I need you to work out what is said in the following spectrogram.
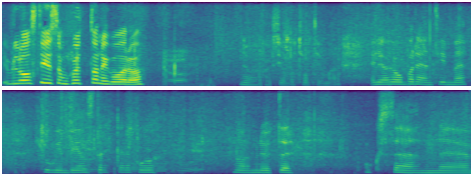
Det blåste ju som 17 igår då. Ja. Nu har jag faktiskt jobbat 12 timmar. Eller jag jobbade en timme, tog en bensträckare på några minuter. Och sen... Eh,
